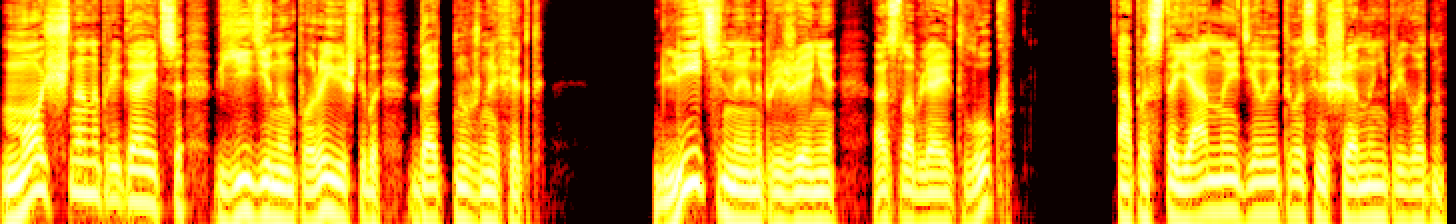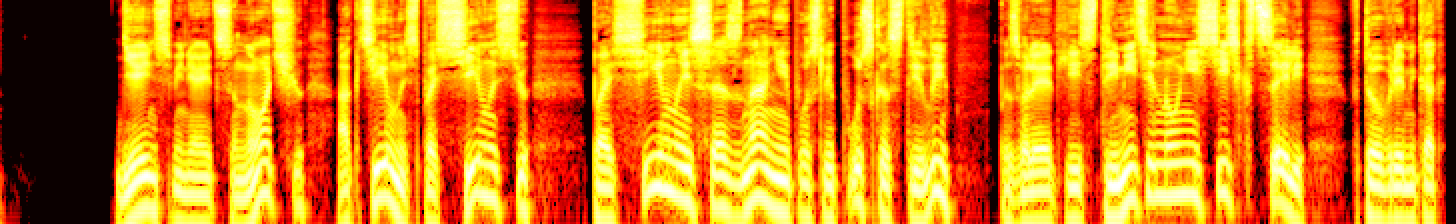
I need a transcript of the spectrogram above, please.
мощно напрягается в едином порыве, чтобы дать нужный эффект. Длительное напряжение ослабляет лук, а постоянное делает его совершенно непригодным. День сменяется ночью, активность пассивностью. Пассивное сознание после пуска стрелы позволяет ей стремительно унестись к цели, в то время как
